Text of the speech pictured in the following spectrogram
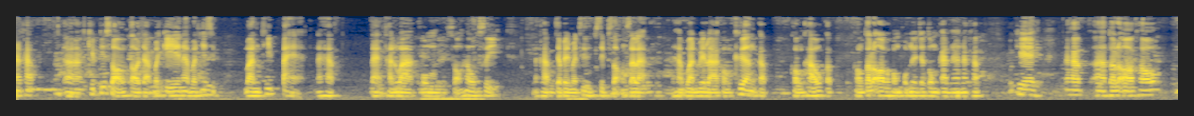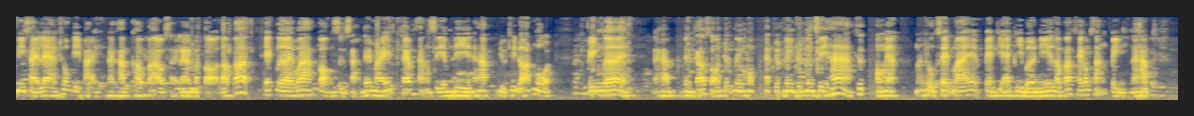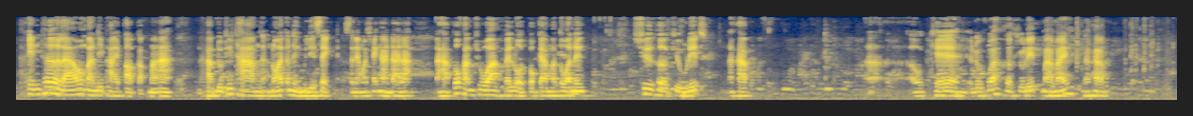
นะครับคลิปที่ 2 ต่อจากเมื่อกี้นะวันที่10วันที่8นะครับ8ธันวาคม 2564นะครับจะเป็นวันที่ 12ซะละนะครับวันเวลาของเครื่องกับของเขากับของตลอกับของผมเนี่ยจะตรงกันนะครับโอเคนะครับตลอเขามีสายแลนโชคดีไปนะครับเขาก็เอาสายแลนมาต่อ เราก็เช็คเลยว่ากล่องสื่อสารได้ไหมแค่สั่ง CMD นะครับอยู่ที่ dot mode ปิงเลย นะครับ192.168.1.145 คือกล่องเนี่ยมันถูกเซตไว้เป็นที่ IP เบอร์นี้ เราก็ใช้คำสั่งปิงนะครับ enter แล้วมัน reply ตอบกลับมานะครับดูที่ time เนี่ยน้อยกว่า1มิลลิเซกเนี่ยแสดงว่าใช้งานได้ละนะครับเพื่อความชัวร์ไปโหลดโปรแกรมมาตัวหนึ่งชื่อ Hercules นะครับอ่าโอเค เดี๋ยวดูว่า Hercules มาไหมนะครับ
